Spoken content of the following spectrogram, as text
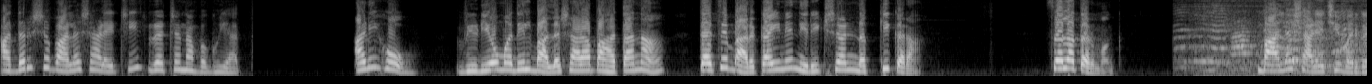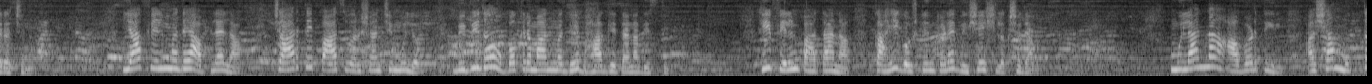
आदर्श बालशाळेची रचना बघूयात. आणि हो व्हिडिओमधील बालशाळा पाहताना त्याचे बारकाईने निरीक्षण नक्की करा. चला तर मग. बालशाळेची वर्गरचना. या फिल्ममध्ये आपल्याला चार ते पाच वर्षांची मुलं विविध उपक्रमांमध्ये भाग घेताना दिसतील. ही फिल्म पाहताना काही गोष्टींकडे विशेष लक्ष द्यावं. मुलांना आवडतील अशा मुक्त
